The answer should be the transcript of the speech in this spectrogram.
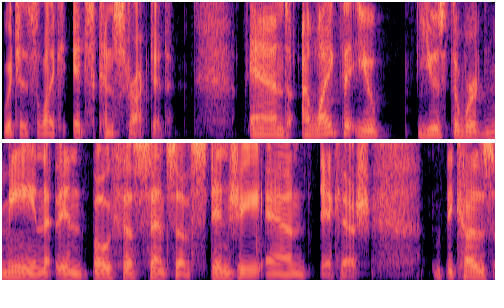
which is like it's constructed. And I like that you used the word mean in both a sense of stingy and dickish because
